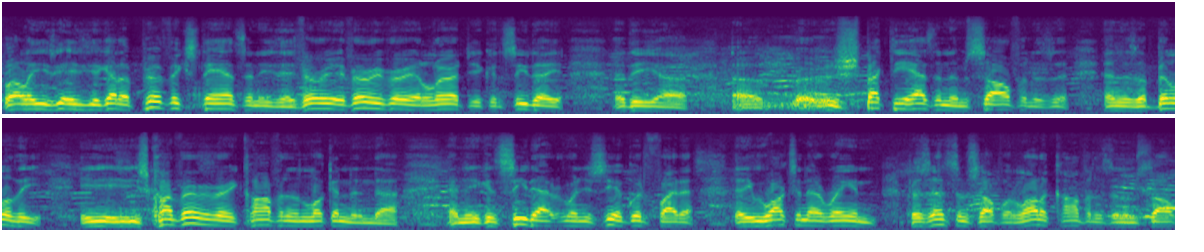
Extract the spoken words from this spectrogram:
Well, he's, he's got a perfect stance, and he's very, very, very alert. You can see the the uh, respect he has in himself and his and his ability. He, he's very, very confident looking, and uh, and you can see that when you see a good fighter that he walks in that ring and presents himself with a lot of confidence in himself.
